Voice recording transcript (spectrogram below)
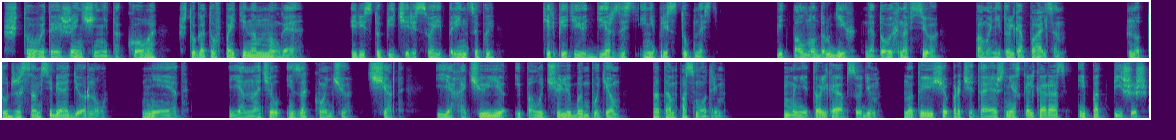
Что в этой женщине такого, что готов пойти на многое? Переступить через свои принципы, терпеть ее дерзость и неприступность? Ведь полно других, готовых на все, Помани только пальцем. Но тут же сам себя одернул. Нет, я начал и закончу. Черт, я хочу ее и получу любым путем. А там посмотрим. Мы не только обсудим, но ты еще прочитаешь несколько раз и подпишешь.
